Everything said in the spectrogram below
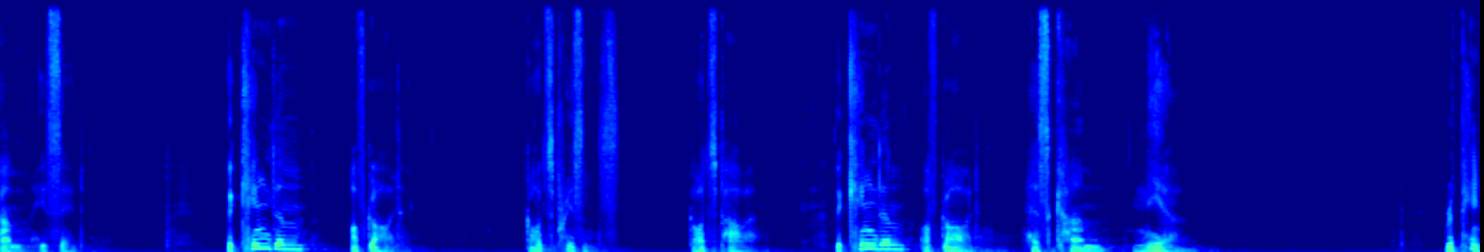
come, he said. The kingdom of God God's presence, God's power. The kingdom of God has come near. Repent.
